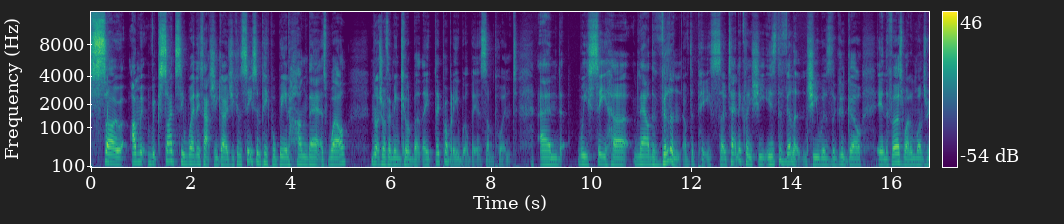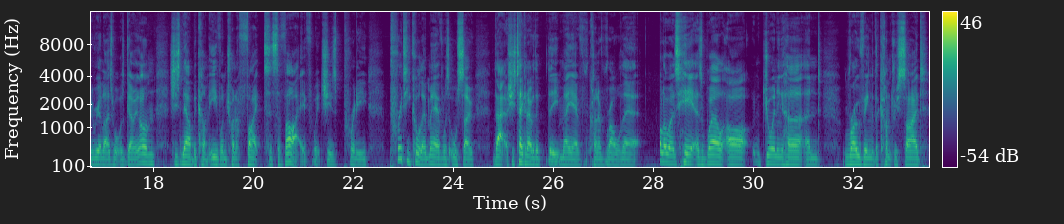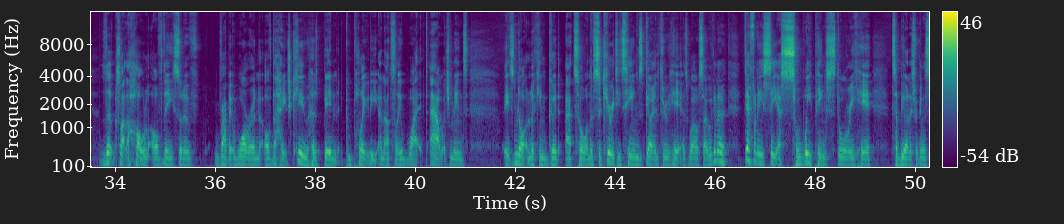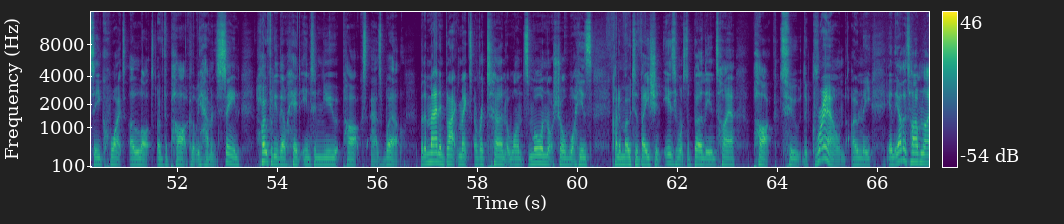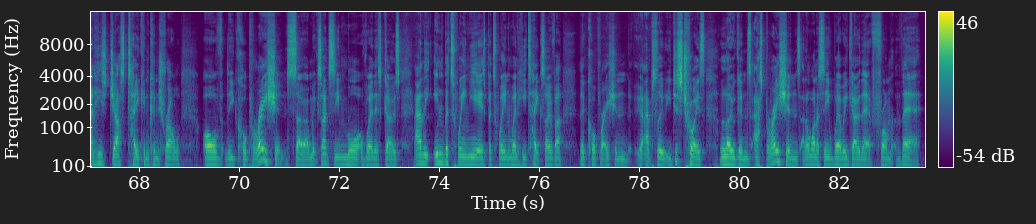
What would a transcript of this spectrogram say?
So I'm excited to see where this actually goes. You can see some people being hung there as well. Not sure if they've been killed, but they, they probably will be at some point. And we see her now the villain of the piece. So technically, she is the villain. She was the good girl in the first one, and once we realise what was going on, she's now become evil and trying to fight to survive, which is pretty pretty cool. There, Maeve was also that she's taken over the the Maeve kind of role there. Followers here as well are joining her and roving the countryside. Looks like the whole of the sort of rabbit warren of the HQ has been completely and utterly wiped out, which means it's not looking good at all. And the security team's going through here as well. So we're going to definitely see a sweeping story here. To be honest, we're going to see quite a lot of the park that we haven't seen. Hopefully, they'll head into new parks as well. But the man in black makes a return once more. Not sure what his kind of motivation is. He wants to burn the entire park to the ground. Only in the other timeline, he's just taken control of the corporation. So I'm excited to see more of where this goes and the in between years between when he takes over the corporation absolutely destroys Logan's aspirations and I want to see where we go there from there.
